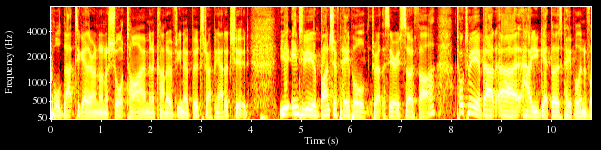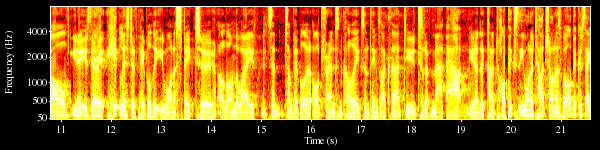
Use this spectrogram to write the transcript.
pulled that together and on a short time and a kind of you know bootstrapping attitude. You interview a bunch of people throughout the series so far. Talk to me about uh, how you get those people involved. You know, is there a hit list of people that you want to speak to along the way? You said some people are old friends and colleagues and things like that. Do you sort of map out, you know, the kind of topics that you want to touch on as well? Because they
